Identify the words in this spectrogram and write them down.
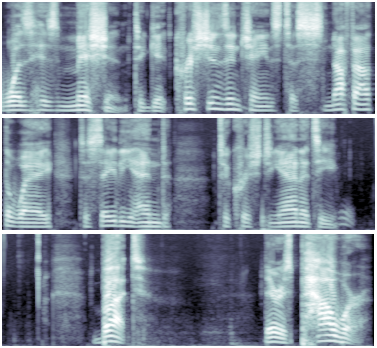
was his mission to get Christians in chains, to snuff out the way, to say the end to Christianity. But there is power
